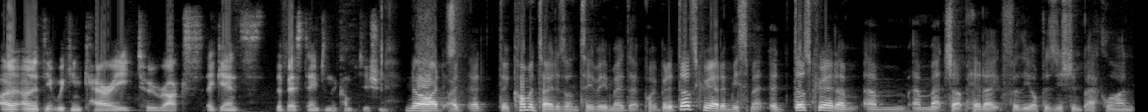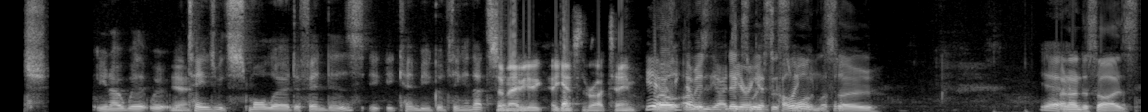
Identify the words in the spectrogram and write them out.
I, I don't think we can carry two rucks against the best teams in the competition. No, I, I, I, the commentators on TV made that point, but it does create a mismatch. It does create a, um, a match-up headache for the opposition backline. You know, with, with Yeah. teams with smaller defenders, it, it can be a good thing, and that's So maybe against the right team. yeah. I think that I was mean, the idea against the Collingwood, Swans, wasn't it? so Yeah, an undersized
